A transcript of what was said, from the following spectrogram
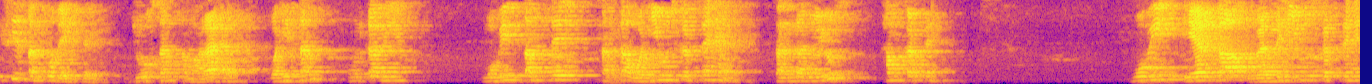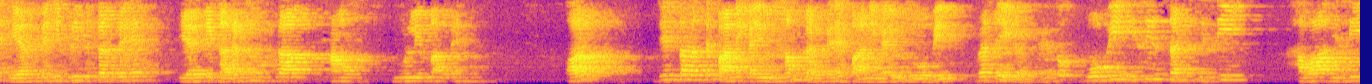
इसी सन को देखते हैं। जो सन हमारा है, वही सन उनका भी है। वो भी सन से सन का वही यूज़ करते हैं। सन का जो यूज़ हम करते हैं। वो भी एयर का वैसे ही यूज़ करते हैं। एयर से ही ब्रीथ करते हैं। एयर के कारण ही उनका सांस वो ले पाते हैं। और जिस तरह से पानी का यूज़ हम करते हैं, पानी का यूज़ वो भी वैसे ही करते हैं। तो वो भी इसी सन, इसी हवा, इसी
